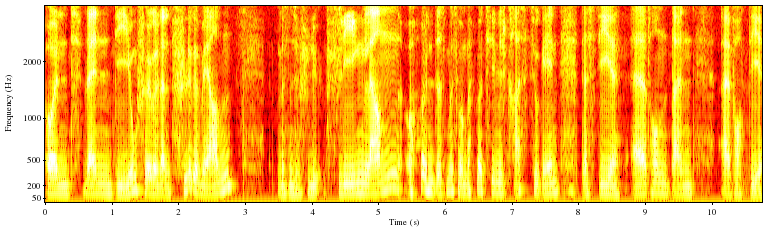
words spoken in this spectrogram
Und wenn die Jungvögel dann flügge werden, müssen sie flie fliegen lernen und das muss man manchmal ziemlich krass zugehen, dass die Eltern dann einfach die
